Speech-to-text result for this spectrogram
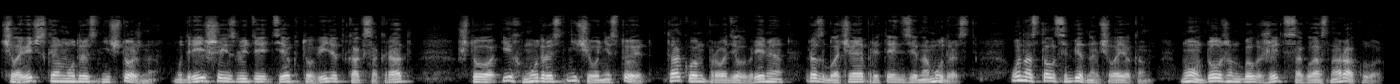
человеческая мудрость ничтожна. Мудрейшие из людей те, кто видит, как Сократ, что их мудрость ничего не стоит. Так он проводил время, разоблачая претензии на мудрость. Он остался бедным человеком, но он должен был жить согласно оракулу.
